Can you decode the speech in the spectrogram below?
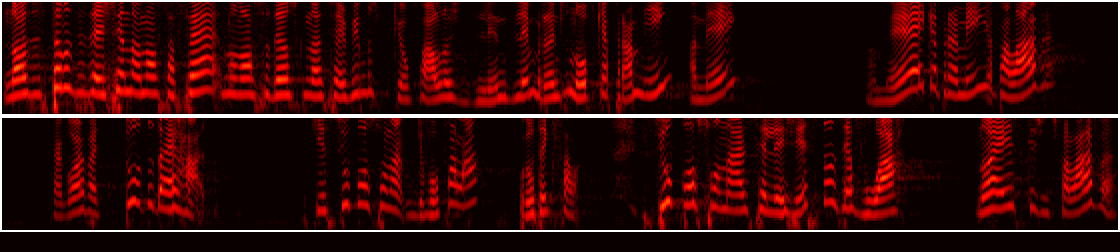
Nós estamos exercendo a nossa fé no nosso Deus que nós servimos, porque eu falo, lembrando de novo, que é para mim, amém? Amém? Que é para mim a palavra? Que agora vai tudo dar errado. Porque se o Bolsonaro. Eu vou falar, porque eu tenho que falar. Se o Bolsonaro se elegesse, nós ia voar. Não é isso que a gente falava?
